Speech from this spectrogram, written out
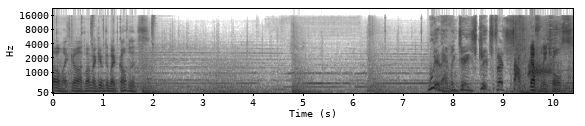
Oh my god, why am I giving to my goblins? We're having these kids for supper. Definitely trolls.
